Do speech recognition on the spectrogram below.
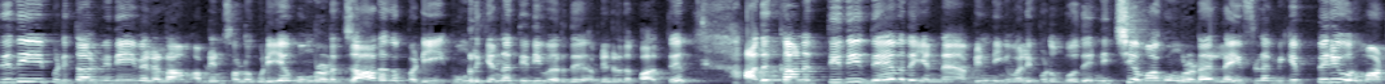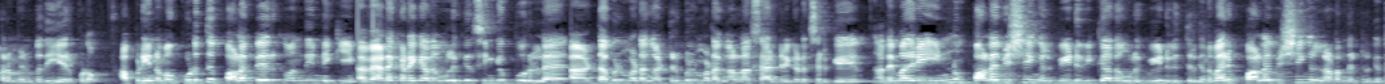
திதியை பிடித்தால் விதியை வெல்லலாம் அப்படின்னு சொல்லக்கூடிய உங்களோட ஜாதகப்படி உங்களுக்கு என்ன திதி வருது அப்படின்றத பார்த்து அதுக்கான திதி தேவதை என்ன அப்படின்னு நீங்க வழிபடும் போது நிச்சயமாக உங்களோட லைஃப்ல மிகப்பெரிய ஒரு மாற்றம் என்பது ஏற்படும். அப்படி நம்ம கொடுத்து பல பேருக்கு வந்து இன்னைக்கு வேலை கிடைக்காதவங்களுக்கு சிங்கப்பூர்ல டபுள் மடங்கா ட்ரிபிள் மடங்கெல்லாம் சேலரி கிடைச்சிருக்கு. அதே மாதிரி இன்னும் பல விஷயங்கள் வீடு விற்காதவங்களுக்கு வீடு வித்திருக்கு. இந்த மாதிரி பல விஷயங்கள் நடந்துட்டு இருக்குது.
